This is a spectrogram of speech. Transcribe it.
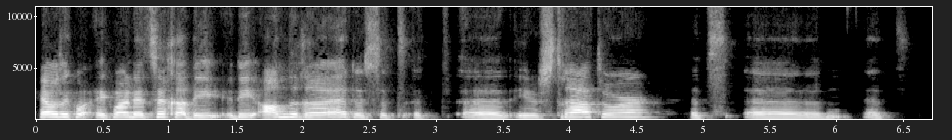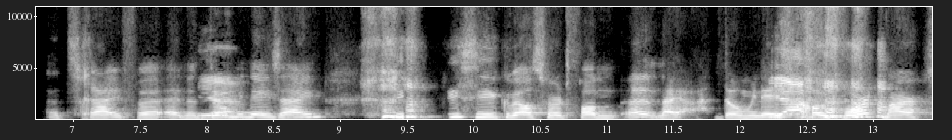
ja want ik, wou- ik wou net zeggen, die, die andere, hè, dus het, het eh, illustrator, het, eh, het, het schrijven en het Ja. dominee zijn, die, die zie ik wel een soort van, eh, nou ja, dominee is Ja. een groot woord, maar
